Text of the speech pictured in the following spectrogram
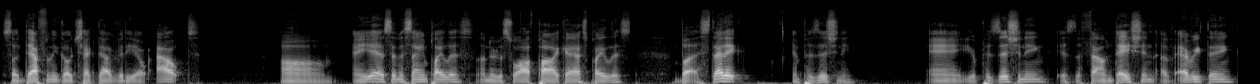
So definitely go check that video out. Um, and yeah, it's in the same playlist under the Suave Podcast playlist. But aesthetic and positioning. And your positioning is the foundation of everything.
